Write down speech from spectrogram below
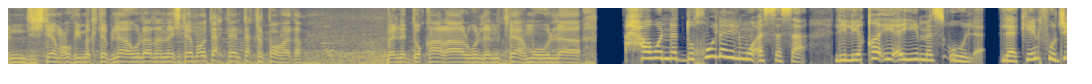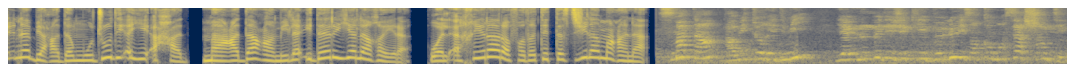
نجتمعوا في مكتبنا ولا نجتمعوا تحت تحت البون هذا بان ندو قرار ولا نتفاهموا ولا حاولنا الدخول للمؤسسة للقاء أي مسؤول لكن فوجئنا بعدم وجود أي أحد ما عدا عاملة إدارية لا غير والأخيرة رفضت التسجيل معنا Ce matin, à 8h30, il y a eu le PDG qui est venu, ils ont commencé à chanter.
